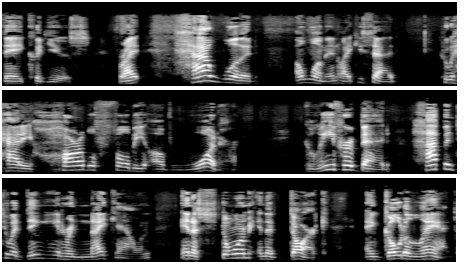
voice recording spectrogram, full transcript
they could use, right? How would a woman, like you said, who had a horrible phobia of water, leave her bed, hop into a dinghy in her nightgown in a storm in the dark, and go to land?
